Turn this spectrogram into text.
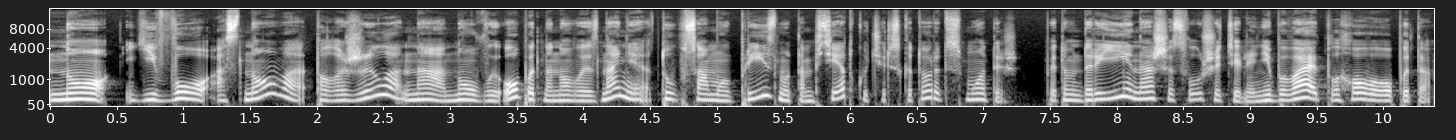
но его основа положила на новый опыт, на новые знания, ту самую призму, там, сетку, через которую ты смотришь. Поэтому, дорогие наши слушатели, не бывает плохого опыта.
